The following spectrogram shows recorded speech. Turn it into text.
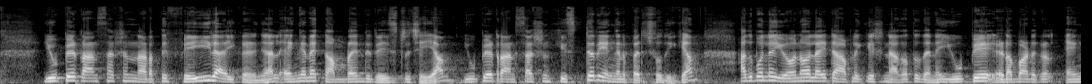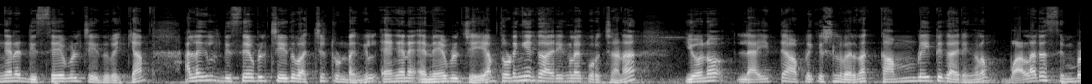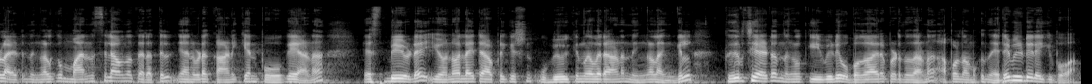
യു പി ഐ ട്രാൻസാക്ഷൻ നടത്തി ഫെയിലായി കഴിഞ്ഞാൽ എങ്ങനെ കംപ്ലൈന്റ് രജിസ്റ്റർ ചെയ്യാം? U P I transaction history എങ്ങനെ പരിശോധിക്കാം? അതുപോലെ യോനോ ലൈറ്റ് ആപ്ലിക്കേഷനകത്ത് തന്നെ യു പി ഐ ഇടപാടുകൾ എങ്ങനെ ഡിസേബിൾ ചെയ്ത് വയ്ക്കാം അല്ലെങ്കിൽ ഡിസേബിൾ ചെയ്ത് വച്ചിട്ടുണ്ടെങ്കിൽ എങ്ങനെ എനേബിൾ ചെയ്യാം തുടങ്ങിയ കാര്യങ്ങളെക്കുറിച്ചാണ് യോനോ ലൈറ്റ് ആപ്ലിക്കേഷനിൽ വരുന്ന കംപ്ലീറ്റ് കാര്യങ്ങളും വളരെ സിമ്പിളായിട്ട് നിങ്ങൾക്ക് മനസ്സിലാവുന്ന തരത്തിൽ ഞാനിവിടെ കാണിക്കാൻ പോവുകയാണ്. എസ് ബി ഐയുടെ യോനോ ലൈറ്റ് ആപ്ലിക്കേഷൻ ഉപയോഗിക്കുന്നവരാണ് നിങ്ങളെങ്കിൽ തീർച്ചയായിട്ടും നിങ്ങൾക്ക് ഈ വീഡിയോ ഉപകാരപ്പെടുന്നതാണ്. അപ്പോൾ നമുക്ക് നേരെ വീഡിയോയിലേക്ക് പോവാം.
